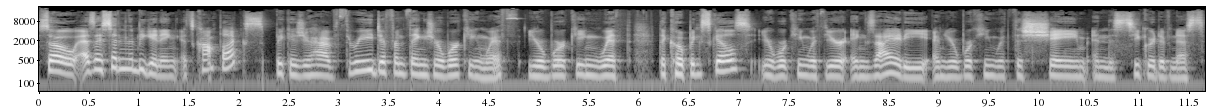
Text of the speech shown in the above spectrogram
So, as I said in the beginning, it's complex because you have three different things you're working with. You're working with the coping skills, you're working with your anxiety, and you're working with the shame and the secretiveness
